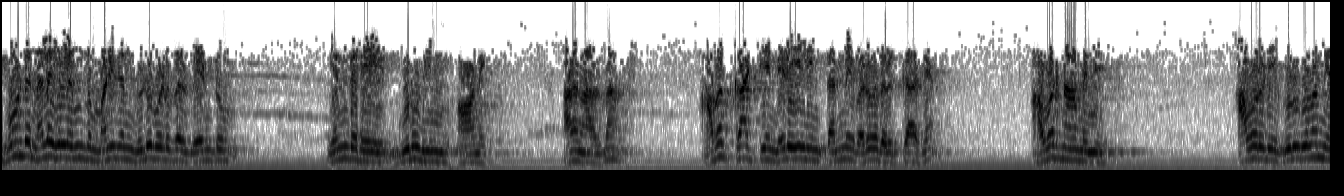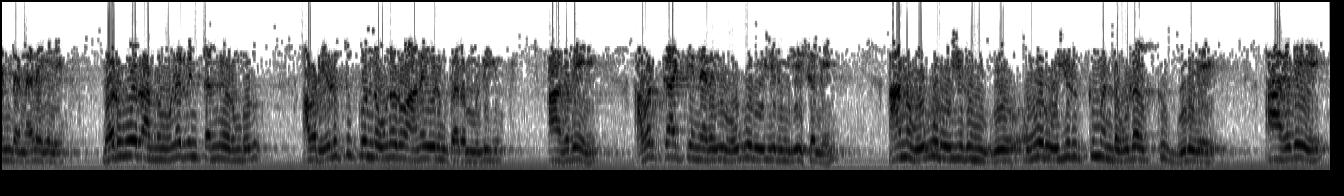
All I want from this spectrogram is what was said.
போன்ற நிலைகளிலிருந்து மனிதன் விடுபடுதல் வேண்டும் என்பதே குருவின் ஆணை. அதனால்தான் அவர் காட்டிய நிலைகளின் தன்மை வருவதற்காக அவர் நாமனே அவருடைய குருகுலம் என்ற நிலைகளில் வருவோர் அந்த உணர்வின் தன்மை வரும்போது அவர் எடுத்துக்கொண்ட உணர்வு அனைவரும் பெற முடியும். ஆகவே அவர் காட்டிய நிலையில் ஒவ்வொரு உயிரும் ஈசனின் ஆனால் ஒவ்வொரு உயிரும் ஒவ்வொரு உயிருக்கும் அந்த உடலுக்கு குருவே. ஆகவே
